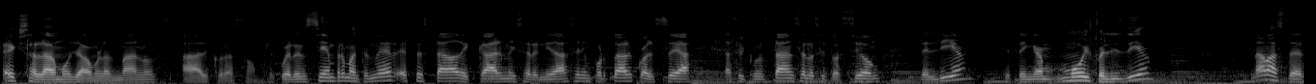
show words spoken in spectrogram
Exhalamos, llevamos las manos al corazón. Recuerden siempre mantener este estado de calma y serenidad sin importar cuál sea la circunstancia, la situación del día. Que tengan muy feliz día. Namaste.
